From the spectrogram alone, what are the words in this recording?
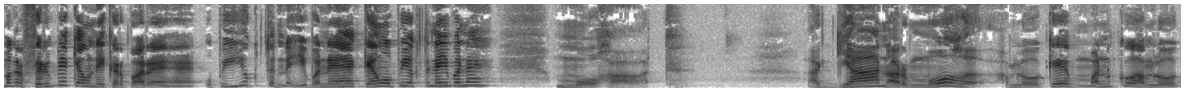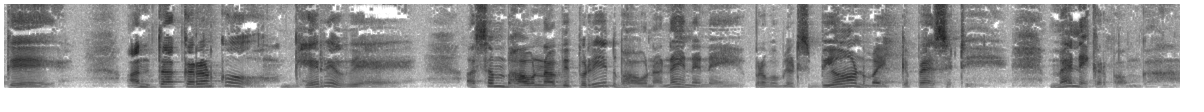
मगर फिर भी क्यों नहीं कर पा रहे हैं? उपयुक्त नहीं बने हैं। क्यों उपयुक्त नहीं बने? मोहात। अज्ञान और मोह हम लोगों के मन को, हम लोगों के अंतकरण को घेरे हुए है। असंभावना विपरीत भावना। नहीं नहीं नहीं probably it's beyond my capacity मैं नहीं कर पाऊँगा।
